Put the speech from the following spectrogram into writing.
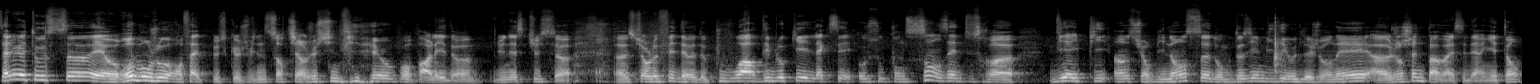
Salut à tous euh, et rebonjour en fait, puisque je viens de sortir juste une vidéo pour parler d'une astuce euh, euh, sur le fait de, de pouvoir débloquer l'accès au sous-compte sans être VIP 1 sur Binance, donc deuxième vidéo de la journée. Euh, j'enchaîne pas mal ces derniers temps.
